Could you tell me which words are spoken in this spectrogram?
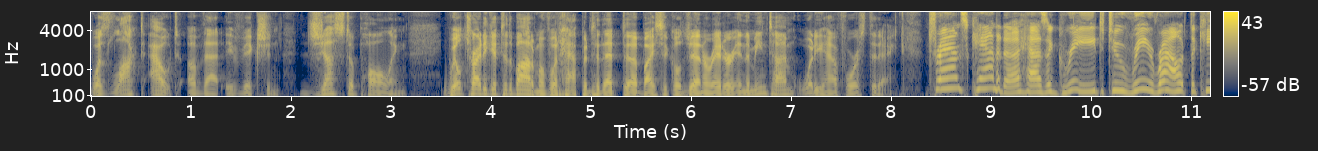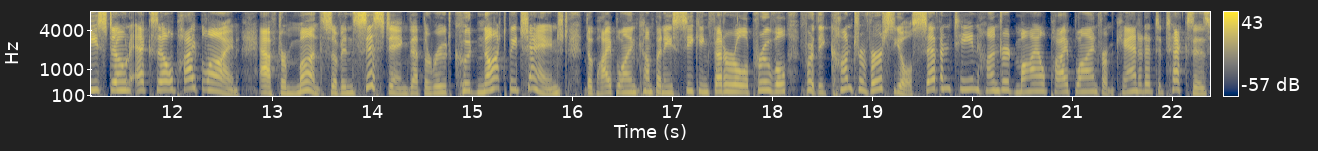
was locked out of that eviction. Just appalling. We'll try to get to the bottom of what happened to that uh, bicycle generator. In the meantime, what do you have for us today? TransCanada has agreed to reroute the Keystone XL pipeline. After months of insisting that the route could not be changed, the pipeline company seeking federal approval for the controversial 1,700 mile pipeline from Canada to Texas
